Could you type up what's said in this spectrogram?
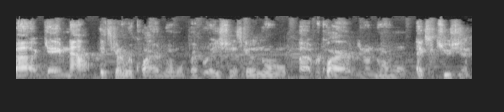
uh, game. Now, it's going to require normal preparation. It's going to normal uh, require you know normal execution.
